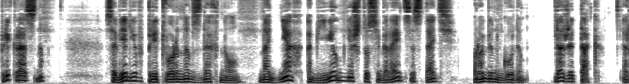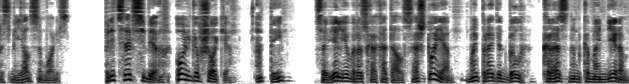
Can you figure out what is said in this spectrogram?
«Прекрасно». Савельев притворно вздохнул. «На днях объявил мне, что собирается стать Робин Гудом. Даже так», — рассмеялся Морис. «Представь себе, Ольга в шоке. А ты?» Савельев расхохотался. «А что я? Мой прадед был красным командиром.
